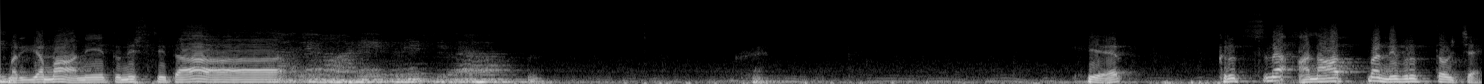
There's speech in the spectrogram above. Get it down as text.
స్మర్యమానే తు నిశ్చిత here Krishna Anatma Nivritta Uchai.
